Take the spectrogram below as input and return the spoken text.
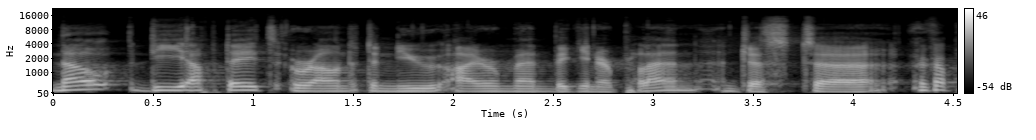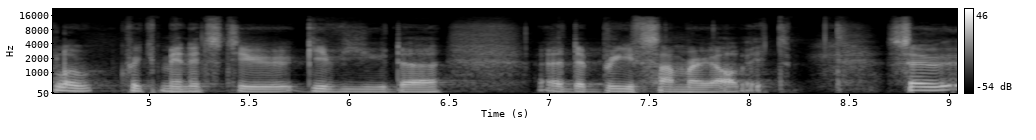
Now, the update around the new Ironman beginner plan, just uh, a couple of quick minutes to give you the, uh, the brief summary of it. So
